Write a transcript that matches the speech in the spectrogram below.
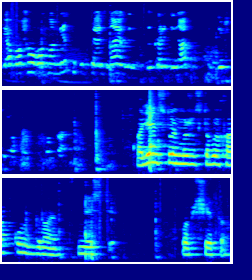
Я пошел в одно место, когда я знаю координаты, где что находится. Олень, стой, мы же с тобой хардкор играем вместе. Вообще-то.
